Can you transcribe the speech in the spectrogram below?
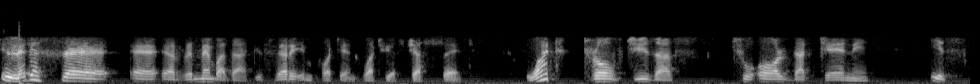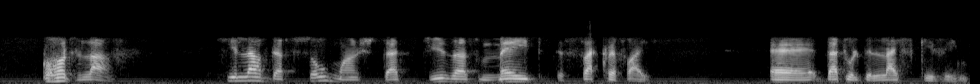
Let us uh, uh, remember that it's very important what you have just said. What drove Jesus to all that journey is God's love. He loved us so much that Jesus made the sacrifice uh, that will be life giving.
